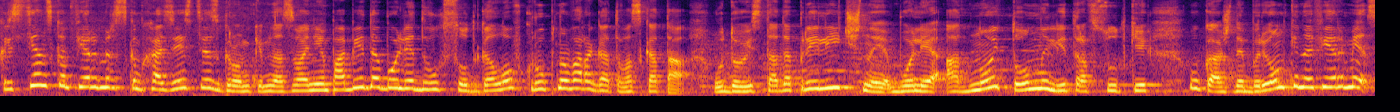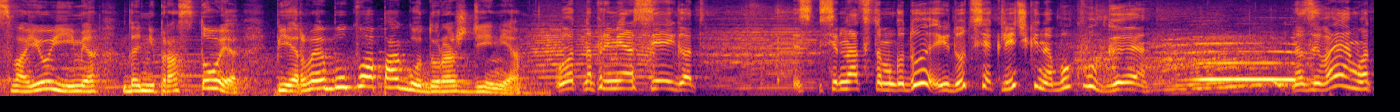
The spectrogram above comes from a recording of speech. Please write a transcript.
Крестьянском фермерском хозяйстве с громким названием «Победа» более 200 голов крупного рогатого скота. Удои стада приличные, более одной тонны литров в сутки. У каждой буренки на ферме свое имя. Да непростое. Первая буква по году рождения. Вот, например, сей год, в 17 году идут все клички на букву «Г». Называем вот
